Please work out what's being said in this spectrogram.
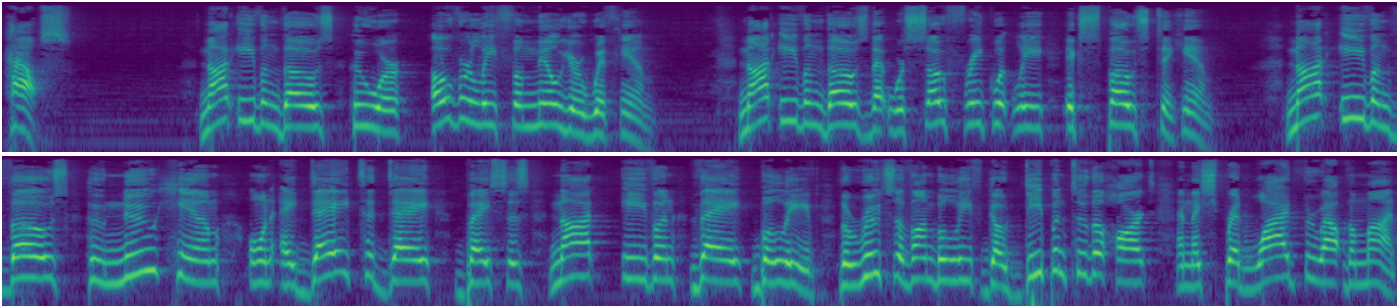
house. Not even those who were overly familiar with him not even those that were so frequently exposed to Him. Not even those who knew Him on a day to day basis. Not even they believed. The roots of unbelief go deep into the heart and they spread wide throughout the mind.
